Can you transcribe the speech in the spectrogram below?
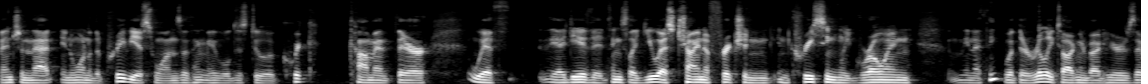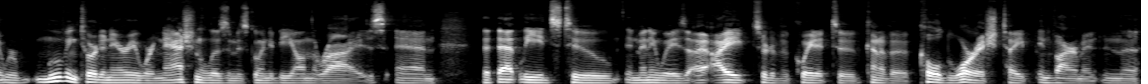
mentioned that in one of the previous ones. I think maybe we'll just do a quick comment there with the idea that things like US China friction increasingly growing. I mean, I think what they're really talking about here is that we're moving toward an area where nationalism is going to be on the rise and that that leads to, in many ways, I, I sort of equate it to kind of a Cold Warish type environment in the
